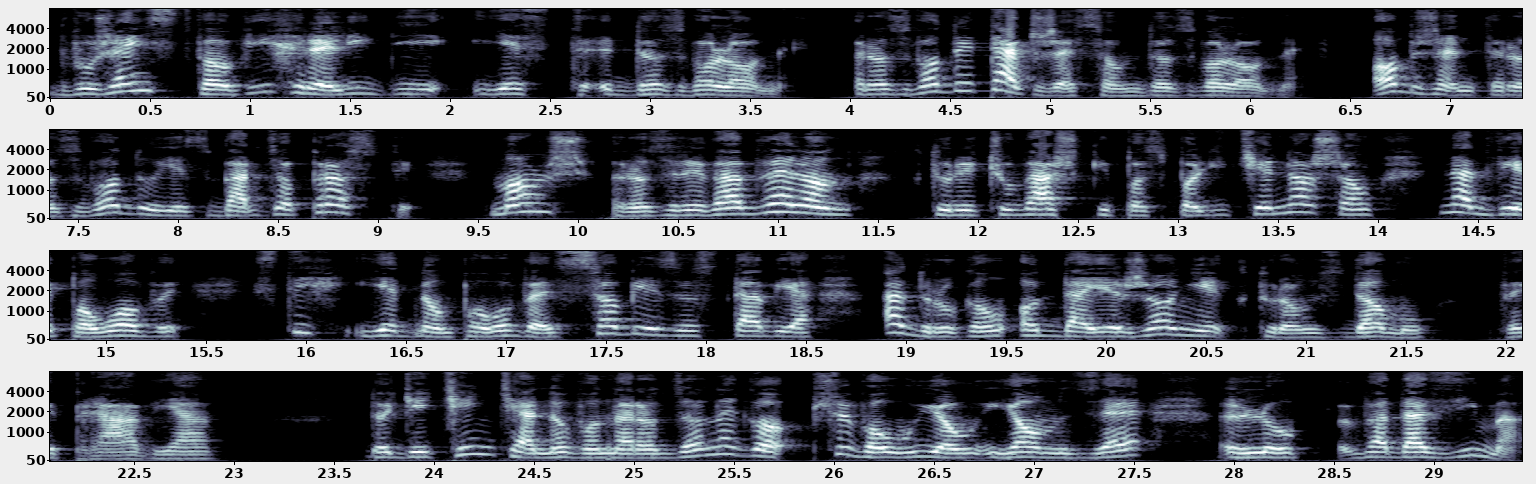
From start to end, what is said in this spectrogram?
Dwużeństwo w ich religii jest dozwolone. Rozwody także są dozwolone. Obrzęd rozwodu jest bardzo prosty. Mąż rozrywa welon, który czuwaszki pospolicie noszą, na dwie połowy. Z tych jedną połowę sobie zostawia, a drugą oddaje żonie, którą z domu wyprawia. Do dziecięcia nowonarodzonego przywołują Jomze lub Wadazima,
